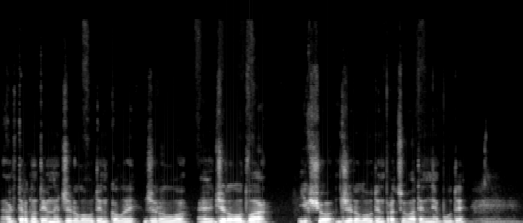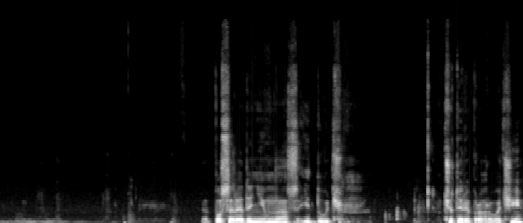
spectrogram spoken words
альтернативне джерело 1, коли джерело, е, джерело 2, якщо джерело 1 працювати не буде. Посередині в нас ідуть чотири програвачі.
